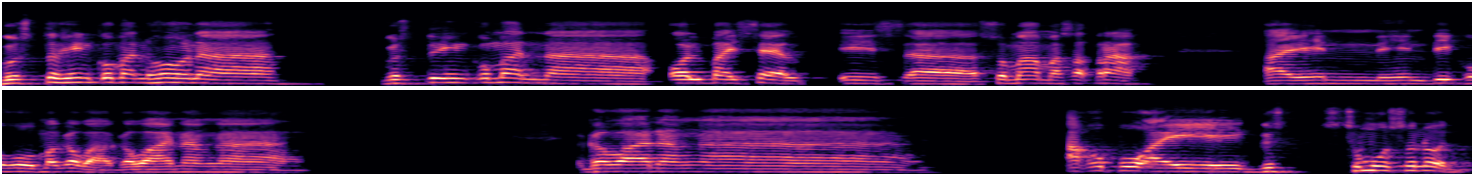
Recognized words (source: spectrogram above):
Gustuhin ko man ho na gustuhin ko man na all myself is uh, sumama sa track ay hindi ko ho magawa gawa ng uh, gawa ng uh, ako po ay gust- sumusunod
